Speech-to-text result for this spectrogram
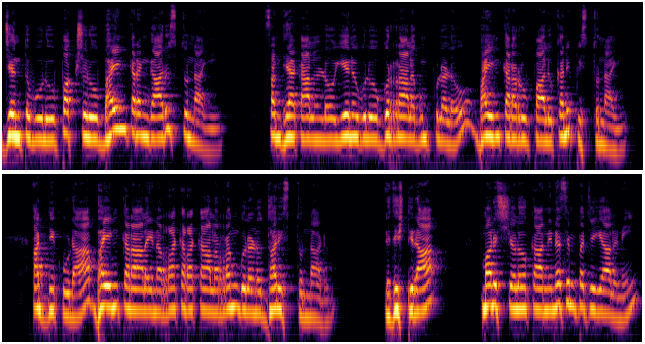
జంతువులు పక్షులు భయంకరంగా అరుస్తున్నాయి. సంధ్యాకాలంలో ఏనుగులు గుర్రాల గుంపులలో భయంకర రూపాలు కనిపిస్తున్నాయి. అగ్ని కూడా భయంకరాలైన రకరకాల రంగులను ధరిస్తున్నాడు. యుధిష్ఠిరా మనుష్యలోకాన్ని నశింపచేయాలని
